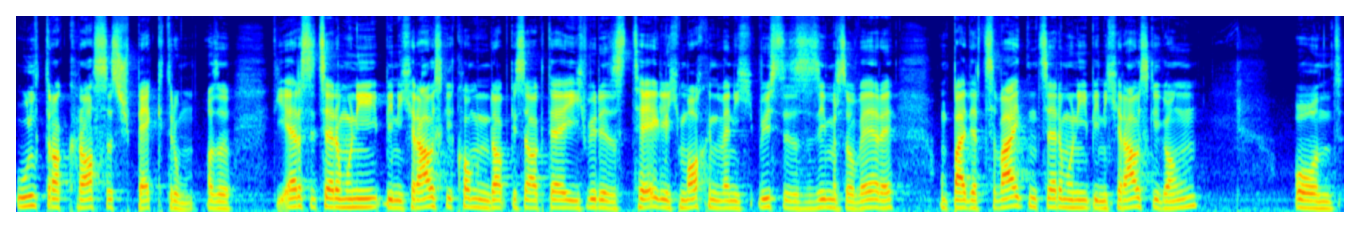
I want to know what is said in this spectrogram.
ultra krasses Spektrum. Also die erste Zeremonie bin ich rausgekommen und habe gesagt, hey, ich würde das täglich machen, wenn ich wüsste, dass es immer so wäre. Und bei der zweiten Zeremonie bin ich rausgegangen und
